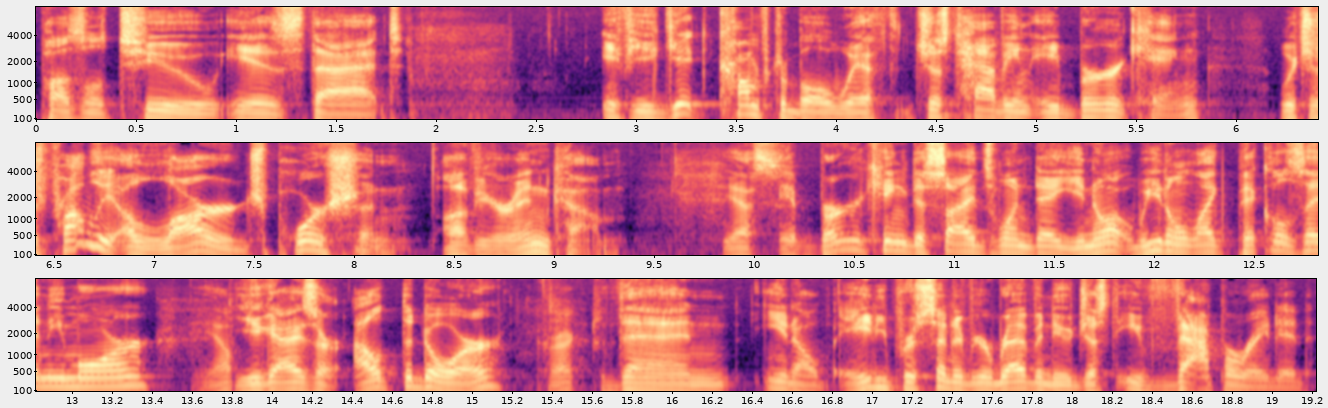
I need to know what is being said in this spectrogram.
puzzle too is that if you get comfortable with just having a Burger King, which is probably a large portion of your income, Yes. if Burger King decides one day, you know what, we don't like pickles anymore, Yep. you guys are out the door. Correct. Then, you know, 80% of your revenue just evaporated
